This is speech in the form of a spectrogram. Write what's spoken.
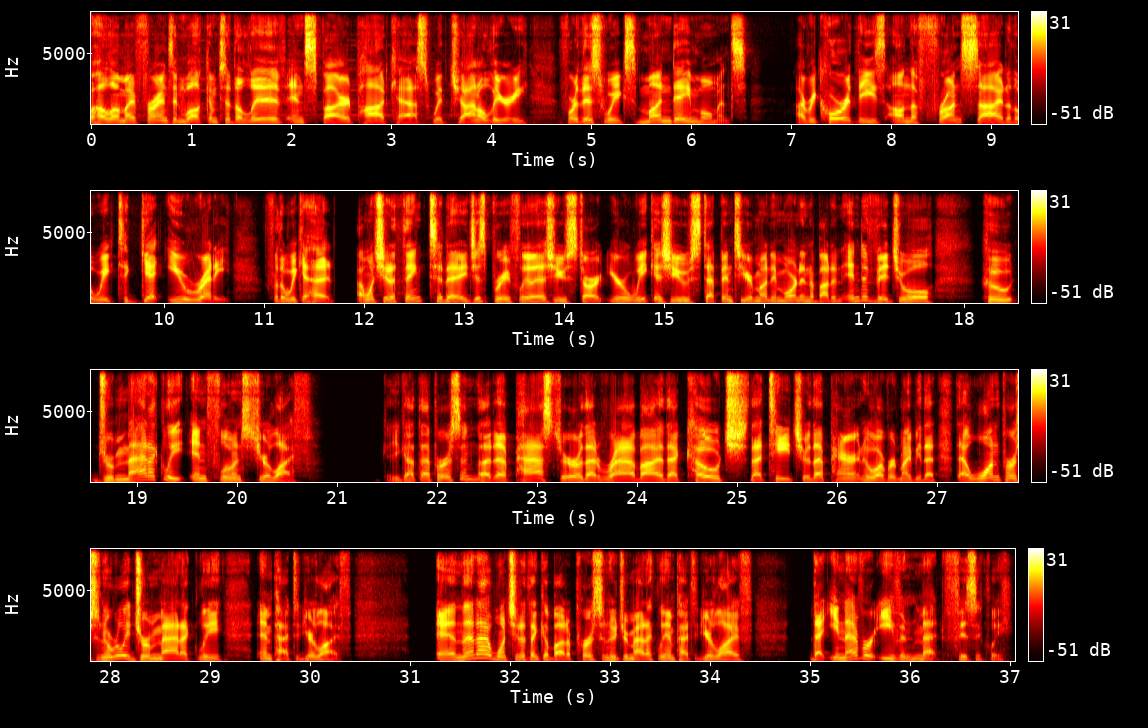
Well, hello, my friends, and welcome to the Live Inspired podcast with John O'Leary for this week's Monday Moments. I record these on the front side of the week to get you ready for the week ahead. I want you to think today, just briefly, as you start your week, as you step into your Monday morning, about an individual who dramatically influenced your life. You got that person, that, that, pastor or that rabbi, that coach, that teacher, that parent, whoever it might be, that, that one person who really dramatically impacted your life. And then I want you to think about a person who dramatically impacted your life that you never even met physically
